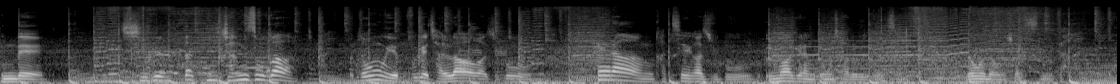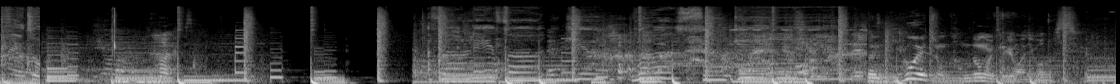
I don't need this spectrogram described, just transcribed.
근데 지금 딱 이 장소가 너무 예쁘게 잘 나와가지고 해랑 같이 해가지고 음악이랑 너무 잘 어울려서 너무너무 좋았습니다. 저는 이거에 좀 감동을 되게 많이 받았어요.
